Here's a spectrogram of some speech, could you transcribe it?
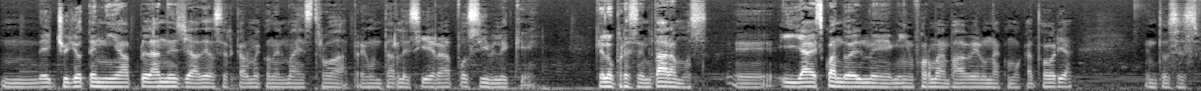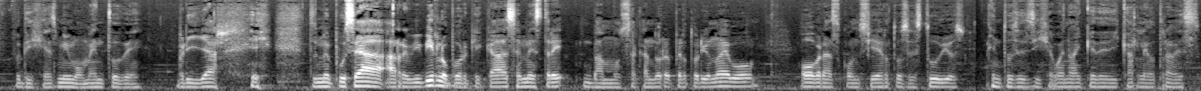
Mm, de hecho, yo tenía planes ya de acercarme con el maestro a preguntarle si era posible que, que lo presentáramos. Eh, y ya es cuando él me informa, va a haber una convocatoria. Entonces pues, dije, es mi momento de brillar. Entonces me puse a, a revivirlo porque cada semestre vamos sacando repertorio nuevo, obras, conciertos, estudios. Entonces dije, bueno, hay que dedicarle otra vez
